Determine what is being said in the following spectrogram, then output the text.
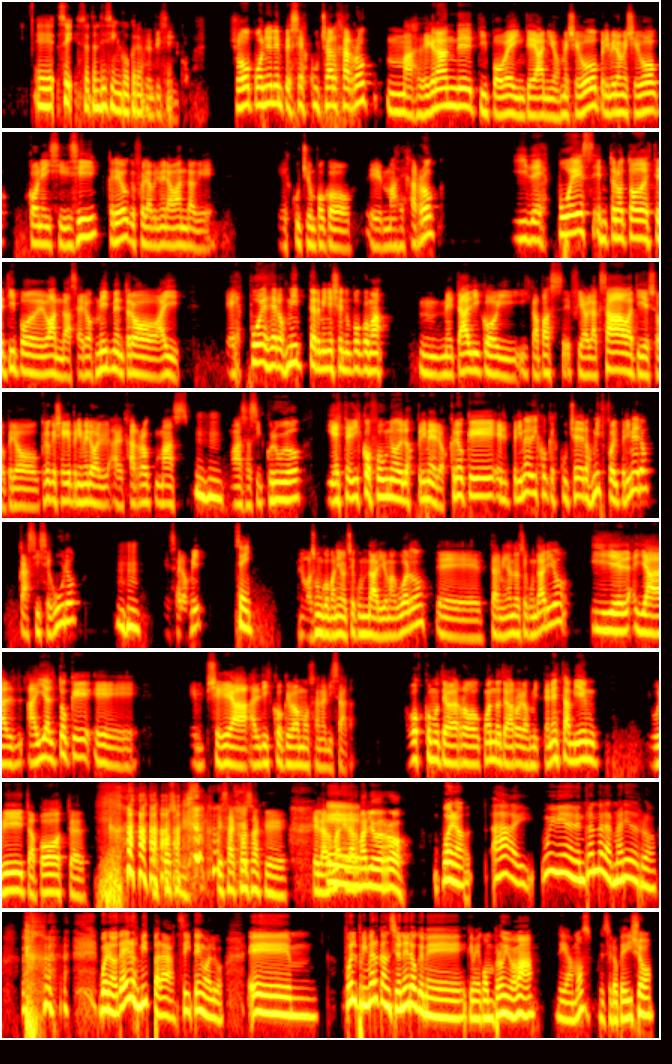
eh, sí, 75 creo. sí. 75. Yo ponele, empecé a escuchar hard rock más de grande, tipo 20 años. Me llegó, primero me llegó con ACDC, creo que fue la primera banda que, escuché un poco eh, más de hard rock. Y después entró todo este tipo de bandas. Aerosmith me entró ahí. Después de Aerosmith terminé yendo un poco más metálico y, y capaz eh, fui a Black Sabbath y eso, pero creo que llegué primero al, al hard rock más, más así crudo. Y este disco fue uno de los primeros. Creo que el primer disco que escuché de Aerosmith fue el primero, casi seguro, Ujú. que es Aerosmith. Sí, lo pasó un compañero del secundario, me acuerdo, eh, terminando el secundario. Y, el- y al- ahí al toque eh, eh, llegué a- al disco que vamos a analizar. ¿A vos cómo te agarró? ¿Cuándo te agarró Aerosmith? ¿Tenés también figurita, póster? Esas cosas que... esas cosas que el, arma- el Eh, armario de Ro. Bueno, ay, muy bien, entrando al armario de Ro. bueno, de Aerosmith, pará, sí, tengo algo. Em, fue el primer cancionero que me, que me compró mi mamá, digamos, que se lo pedí yo,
